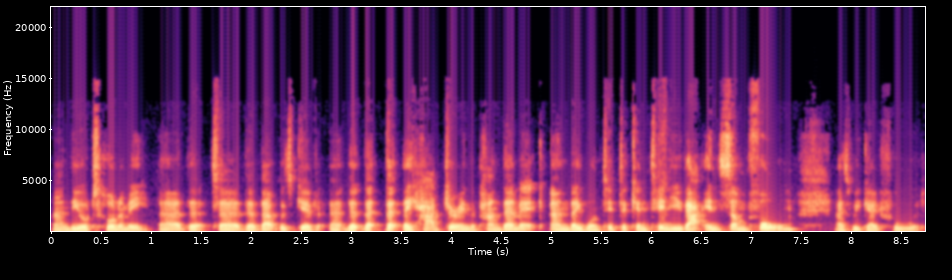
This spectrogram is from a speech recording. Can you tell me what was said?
and the autonomy uh, that, uh, that that was given uh, that, that that they had during the pandemic, and they wanted to continue that in some form as we go forward.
